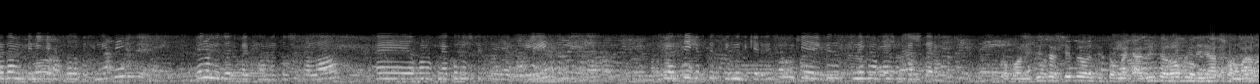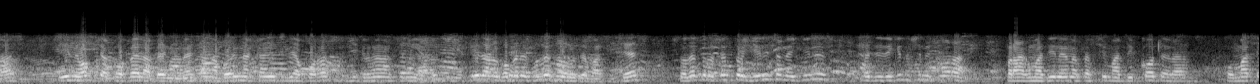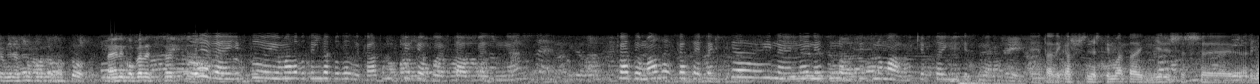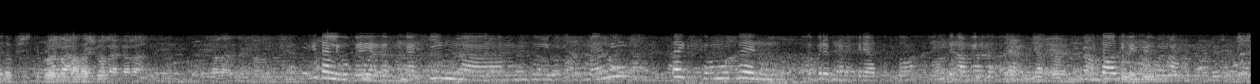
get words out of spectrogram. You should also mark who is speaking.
Speaker 1: κρατάμε την νίκη από αυτό το παιχνίδι. Δεν νομίζω ότι παίξαμε τόσο καλά. Ε, ο Παναθηναϊκός μας πίστευε πολύ. Σημασία έχει αυτή τη στιγμή ότι κερδίσαμε και ελπίζω στη συνέχεια να παίξουμε καλύτερα.
Speaker 2: Ο προπονητής σας είπε ότι το μεγαλύτερο όπλο μιας ομάδας είναι όποια κοπέλα μπαίνει μέσα να μπορεί να κάνει τη διαφορά σε συγκεκριμένα σημεία. Είδαμε κοπέλες που δεν θεωρούνται βασικές, στο δεύτερο σετ το γυρίσαν εκείνες με τη δική τους συνεισφορά. Πράγματι είναι ένα από τα σημαντικότερα κομμάτια μιας ομάδας αυτό, να είναι οι κοπέλες της άξης.
Speaker 1: Βέβαια, γι' αυτό η ομάδα αποτελείται από 12 άτομα και όχι από 7 που παίζουν. Κάθε ομάδα, κάθε επέκτητα είναι να είναι έτοιμη να βοηθήσει την ομάδα και αυτό έγινε και σήμερα.
Speaker 3: Ε, τα δικά σου συναισθήματα γύρισες ε, αντιμετώπισης την πρώην ομάδα σου;
Speaker 1: Ήταν λίγο περίεργα στην αρχή, ήμουν νομίζω λίγο σκοτωμένη. Εντάξει, όμως δεν, δεν πρέπει να με επηρεάσει αυτό, ούτε να μην. Κοιτάω τι γίνεται.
